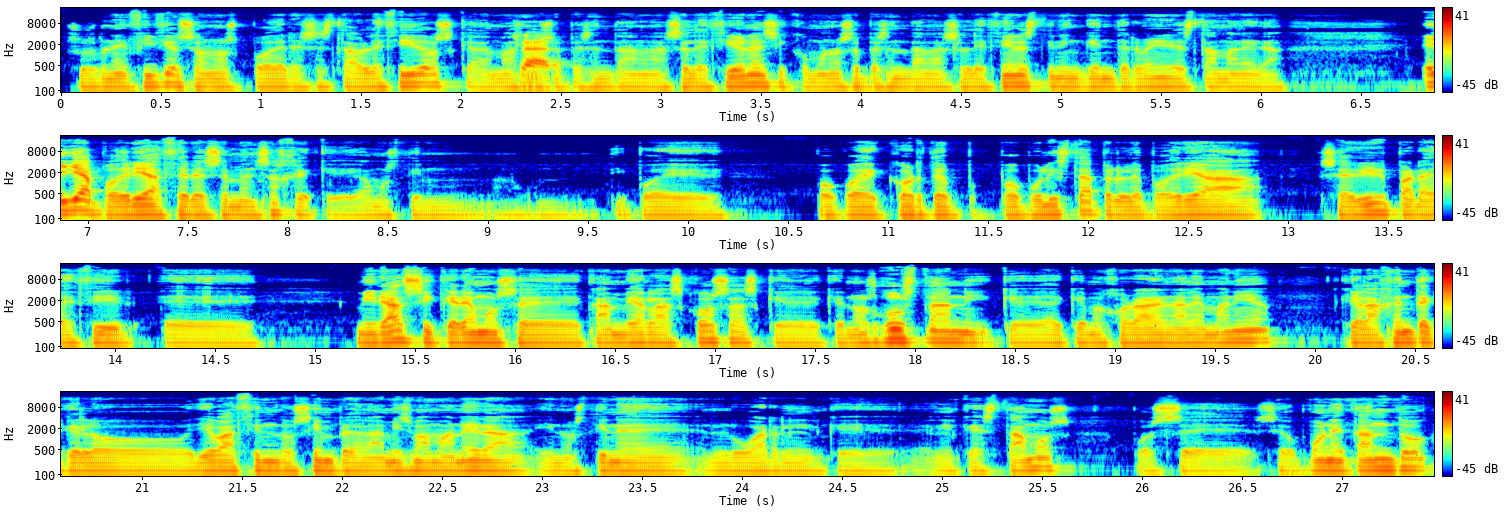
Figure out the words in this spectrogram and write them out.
sus beneficios, son los poderes establecidos que además no se presentan a las elecciones y como no se presentan a las elecciones tienen que intervenir de esta manera. Ella podría hacer ese mensaje que digamos tiene algún tipo de poco de corte populista, pero le podría servir para decir, eh, mirad si queremos eh, cambiar las cosas que, nos gustan y que hay que mejorar en Alemania, que la gente que lo lleva haciendo siempre de la misma manera y nos tiene en el lugar en el que, en el que estamos, pues eh, se opone tanto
